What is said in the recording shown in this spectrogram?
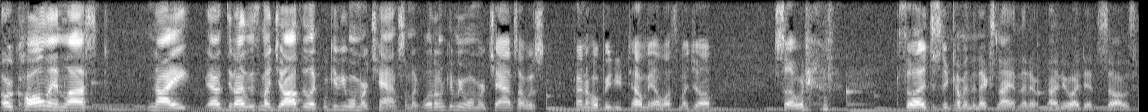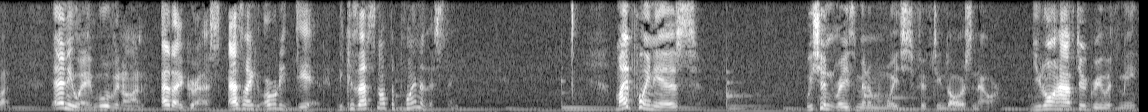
or call in last night. Uh, did I lose my job? They're like, we'll give you one more chance. I'm like, well, don't give me one more chance. I was kind of hoping you'd tell me I lost my job. So, so I just didn't come in the next night, and then it, I knew I did, so I was fine. Anyway, moving on. I digress, as I already did, because that's not the point of this thing. My point is, we shouldn't raise minimum wage to fifteen dollars an hour. You don't have to agree with me.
